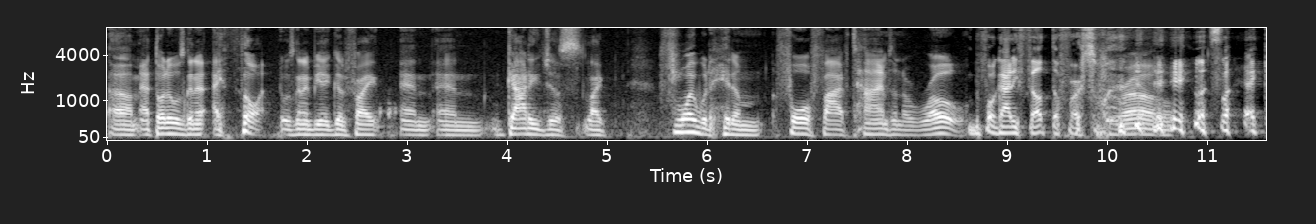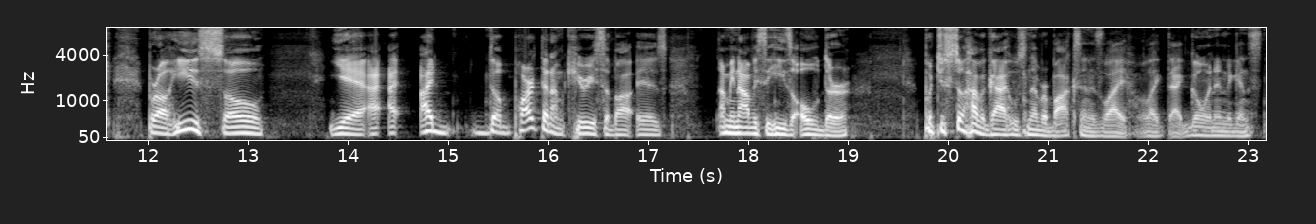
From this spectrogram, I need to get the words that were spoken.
Um, I thought it was gonna. I thought it was gonna be a good fight, and and Gatti just like Floyd would hit him four or five times in a row. Before Gatti felt the first one, Bro. it was like, bro, he is so. Yeah, I, I, I, the part that I'm curious about is, I mean, obviously he's older, but you still have a guy who's never boxed in his life like that going in against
